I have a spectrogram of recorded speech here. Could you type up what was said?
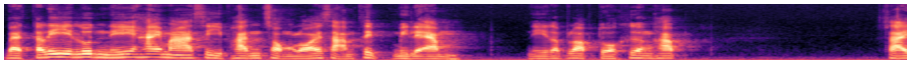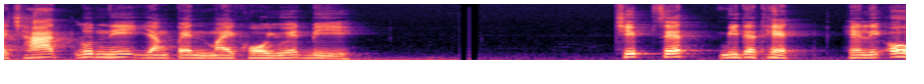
แบตเตอรี่รุ่นนี้ให้มา 4,230 มิลลิแอม นี่รอบๆตัวเครื่องครับ สายชาร์จรุ่นนี้ยังเป็น Micro USB ชิปเซ็ต MediaTek Helio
